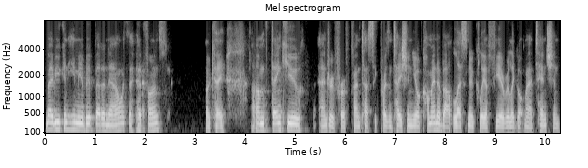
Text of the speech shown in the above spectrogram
Maybe you can hear me a bit better now with the headphones. Okay. Um, thank you, Andrew, for a fantastic presentation. Your comment about less nuclear fear really got my attention.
